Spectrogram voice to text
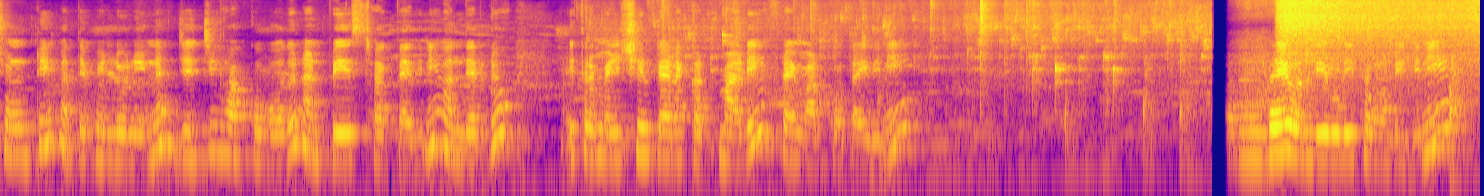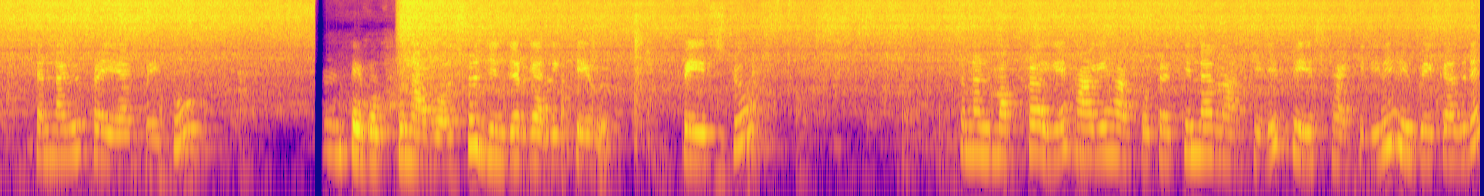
ಶುಂಠಿ ಮತ್ತು ಬೆಳ್ಳುಳ್ಳಿನ ಜಜ್ಜಿ ಹಾಕ್ಕೋಬೋದು. ನಾನು ಪೇಸ್ಟ್ ಹಾಕ್ತಾಯಿದ್ದೀನಿ ಒಂದೆರಡು ಈ ಥರ ಮೆಣಸಿನ್ಕಾಯಿನ ಕಟ್ ಮಾಡಿ ಫ್ರೈ ಮಾಡ್ಕೋತಾ ಇದ್ದೀನಿ. ಒಂದೇ ಒಂದು ಈರುಳ್ಳಿ ತೊಗೊಂಡಿದ್ದೀನಿ. ಚೆನ್ನಾಗಿ ಫ್ರೈ ಆಗಬೇಕು. ಟೇಬಲ್ ಸ್ಪೂನ್ ಆಗುವಷ್ಟು ಜಿಂಜರ್ ಗಾರ್ಲಿಕ್ ಟೇ ಪೇಸ್ಟು. ಸೊ, ನನ್ನ ಮಕ್ಕಳಿಗೆ ಹಾಗೆ ಹಾಕ್ಕೊಟ್ರೆ ತಿನ್ನಲ್ಲ ಅಂಥೇಳಿ ಪೇಸ್ಟ್ ಹಾಕಿದ್ದೀನಿ. ನೀವು ಬೇಕಾದರೆ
